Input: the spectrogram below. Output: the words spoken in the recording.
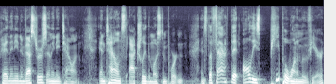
Okay, they need investors and they need talent. And talent's actually the most important. And so the fact that all these people want to move here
